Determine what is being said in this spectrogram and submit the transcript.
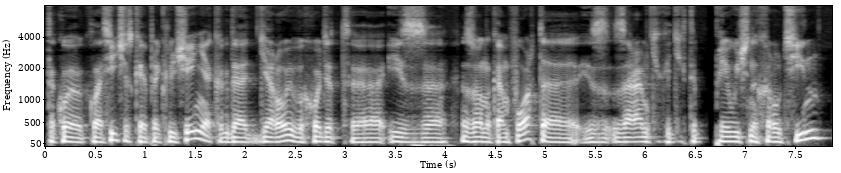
такое классическое приключение, когда герой выходит э, из зоны комфорта, из, за рамки каких-то привычных рутин,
